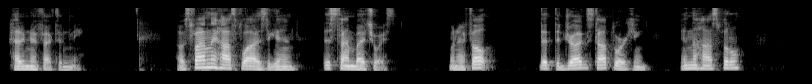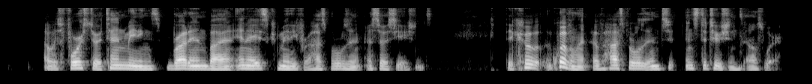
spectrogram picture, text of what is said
had an effect on me. I was finally hospitalized again, this time by choice. When I felt that the drugs stopped working in the hospital, I was forced to attend meetings brought in by an NA's Committee for Hospitals and Associations. the equ- equivalent of hospitals and institutions elsewhere.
